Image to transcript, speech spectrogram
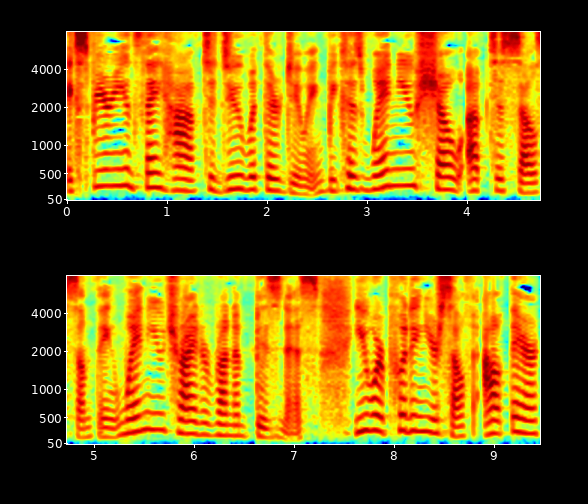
experience they have to do what they're doing. Because when you show up to sell something, when you try to run a business, you are putting yourself out there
